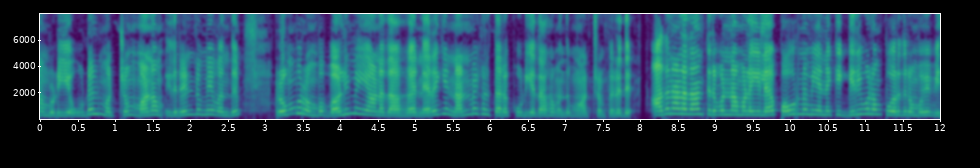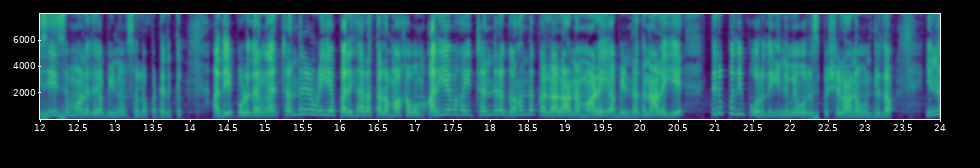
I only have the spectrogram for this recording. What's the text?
நம்மளுடைய உடல் மற்றும் மனம் இது ரெண்டுமே வந்து ரொம்ப ரொம்ப வலிமையானதாக நிறைய நன்மைகள் தரக்கூடியதாக வந்து மாற்றம் பெறுது. அதனால தான் திருவண்ணாமலையில் பௌர்ணமி அன்னைக்கு கிரிவலம் போகிறது ரொம்பவே விசேஷமானது அப்படின்னும் சொல்லப்பட்டிருக்கு. அதே போலதாங்க சந்திரனுடைய பரிகார தலமாகவும் அரிய வகை சந்திர காந்த கல்லாலான மலை அப்படின்றதுனாலயே திருப்பதி போகிறது இன்னுமே ஒரு ஸ்பெஷலான ஒன்று தான் இந்த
